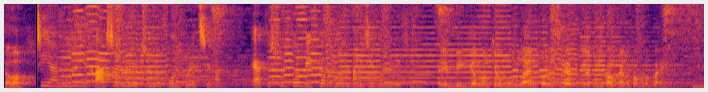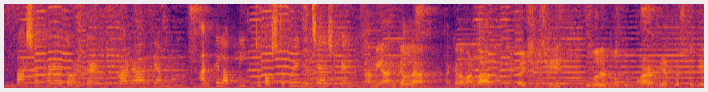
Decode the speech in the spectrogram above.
চলো। জি আমি বাসা ভাড়ার জন্য ফোন করেছিলাম। এত সুন্দর বিজ্ঞাপন আমি জীবনে দেখিনি। এই বিজ্ঞাপন কেউ মূল্যায়ন করেছে এরকম কাউকে আমি কখনো পাইনি। বাসা ভাড়া দরকার। ভাড়া কেমন? আঙ্কেল আপনি একটু কষ্ট করে নিচে আসবেন। আমি আঙ্কেল না। আঙ্কেল আমার বাপ। এই শিশির তুই বলে নতুন ভাড়াটিয়ার কাছ থেকে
